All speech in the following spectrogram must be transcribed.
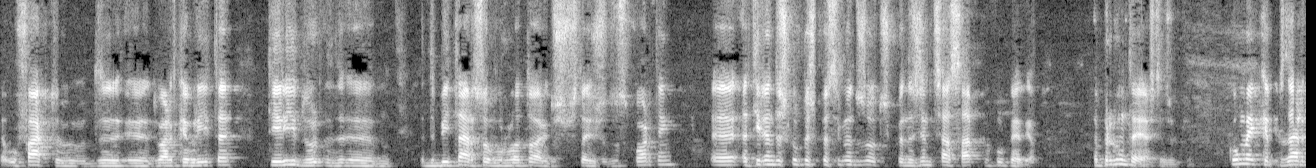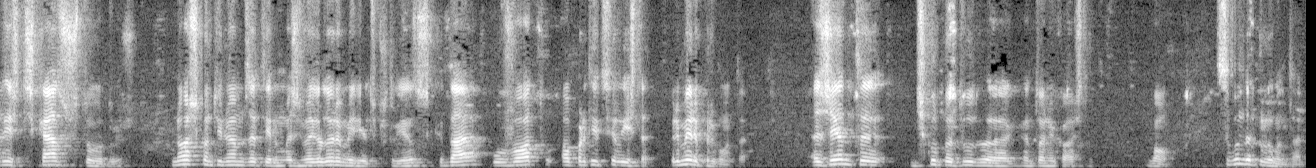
o facto de eh, Eduardo Cabrita ter ido eh, debitar sobre o relatório dos festejos do Sporting, uh, atirando as culpas para cima dos outros, quando a gente já sabe que a culpa é dele. A pergunta é esta, Joaquim. Como é que, apesar destes casos todos, nós continuamos a ter uma esmagadora maioria dos portugueses que dá o voto ao Partido Socialista? Primeira pergunta. A gente desculpa tudo a António Costa? Bom. Segunda pergunta.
